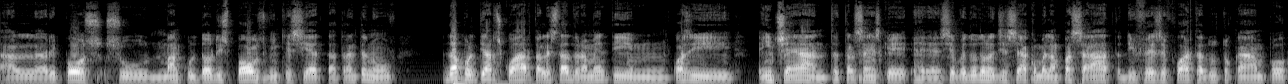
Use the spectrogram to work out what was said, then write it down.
al riposo su Mancul 12 Pons, vince 7 a 39. Dopo il terzo quarto è stato veramente mh, quasi inceante, tal senso che eh, si è veduto una GSA come l'anno passato, difese forti a tutto campo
